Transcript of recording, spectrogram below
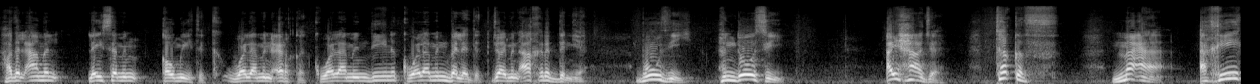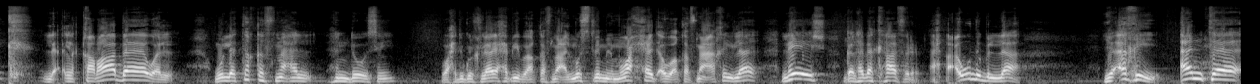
هذا العامل ليس من قوميتك ولا من عرقك ولا من دينك ولا من بلدك. جاي من آخر الدنيا. بوذي هندوسي أي حاجة. تقف مع أخيك القرابة وال ولا تقف مع الهندوسي؟ واحد يقول لك لا يا حبيبي أقف مع المسلم الموحد أو أقف مع أخي لا. ليش؟ قال هذا كافر. أعوذ بالله. يا أخي أنت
